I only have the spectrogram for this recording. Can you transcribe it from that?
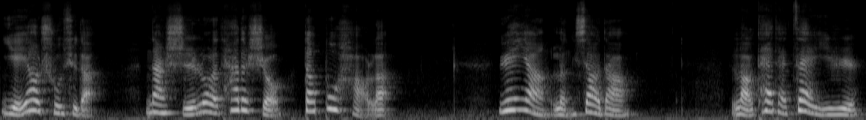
也要出去的。那时落了他的手，倒不好了。鸳鸯冷笑道：“老太太在一日，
